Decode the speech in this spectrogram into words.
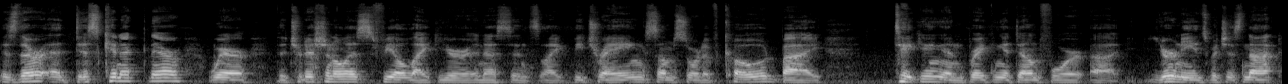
Is there a disconnect there where the traditionalists feel like you're, in essence, like betraying some sort of code by taking and breaking it down for uh, your needs, which is not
